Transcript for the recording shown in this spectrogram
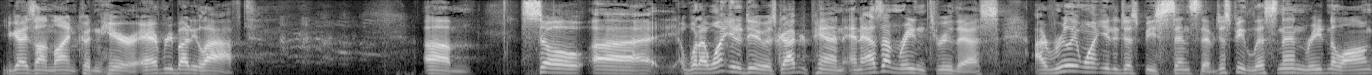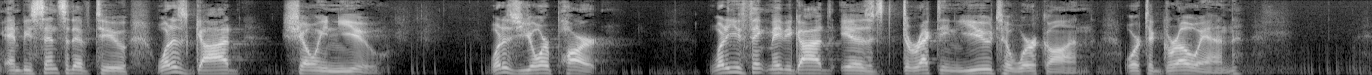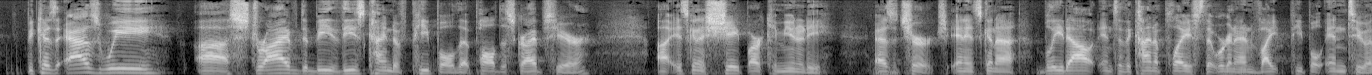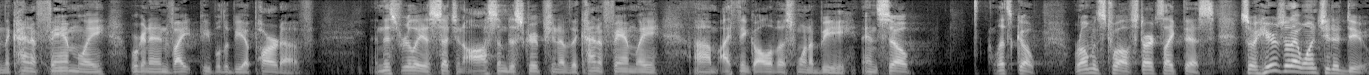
You guys online couldn't hear. Everybody laughed. Um, So, uh, what I want you to do is grab your pen, and as I'm reading through this, I really want you to just be sensitive. Just be listening, reading along, and be sensitive to what is God showing you? What is your part? What do you think maybe God is directing you to work on or to grow in? Because as we uh, strive to be these kind of people that Paul describes here, uh, it's going to shape our community as a church. And it's going to bleed out into the kind of place that we're going to invite people into and the kind of family we're going to invite people to be a part of. And this really is such an awesome description of the kind of family um, I think all of us want to be. And so let's go. Romans 12 starts like this. So here's what I want you to do.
